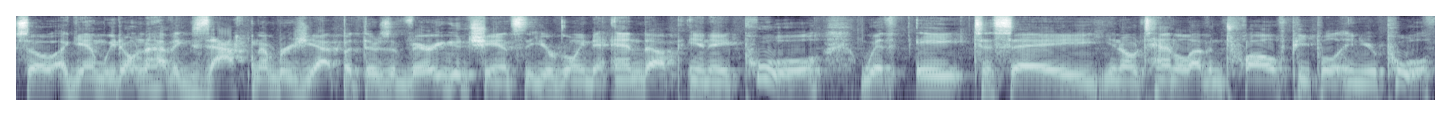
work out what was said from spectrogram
So again, we don't have exact numbers yet, but there's a very good chance that you're going to end up in a pool with eight to to say, you know, 10, 11, 12 people in your pool.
